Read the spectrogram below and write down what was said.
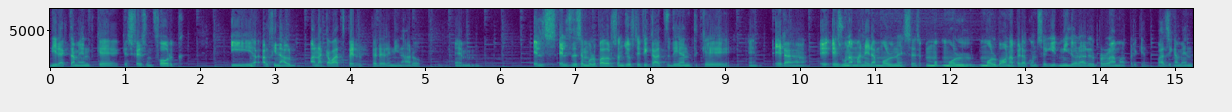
directament que, que es fes un fork i mm. al final han acabat per, per eliminar-ho. Eh, els, els desenvolupadors són justificats dient que eh, era, e, és una manera molt, necess... molt, molt bona per aconseguir millorar el programa, perquè bàsicament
